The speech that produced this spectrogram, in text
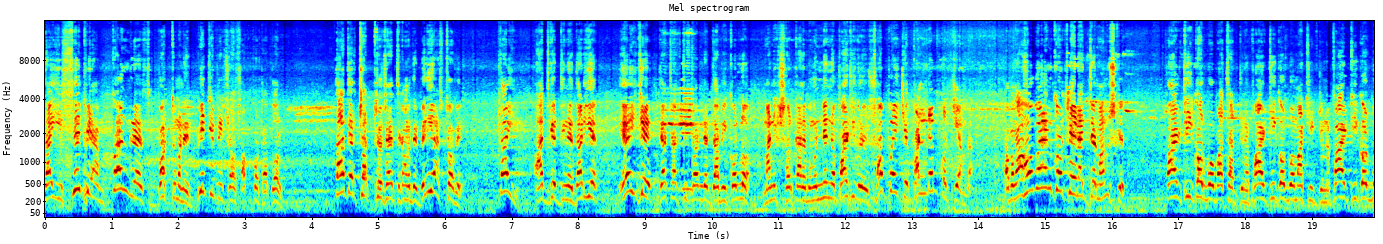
দায়ী সিপিএম, কংগ্রেস, বর্তমানে বিজেপি সহ সবকটা দল। তাদের চত্র থেকে আমাদের বেরিয়ে আসতে হবে। তাই আজকের দিনে দাঁড়িয়ে এই যে জাতীয় ফান্ডের দাবি করল, মানিক সরকার এবং অন্যান্য পার্টিগুলো, সবাইকে কন্ডেম করছি আমরা এবং আহ্বান করছি এই রাজ্যের মানুষকে। পার্টি করব বাঁচার জন্য, পার্টি করব মাটির জন্য, পার্টি করব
